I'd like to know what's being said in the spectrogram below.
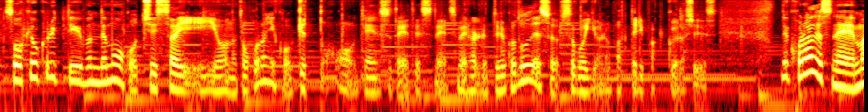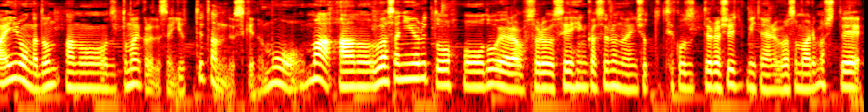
走行距離っていう分でもこう小さいようなところにこうギュッと電スでですね、詰められるということですすごいようなバッテリーパックらしいです。で、これはですね、まあ、イーロンがどあのずっと前からですね、言ってたんですけども、まあ、あの、噂によると、どうやらそれを製品化するのにちょっと手こずってるらしいみたいな噂もありまして、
